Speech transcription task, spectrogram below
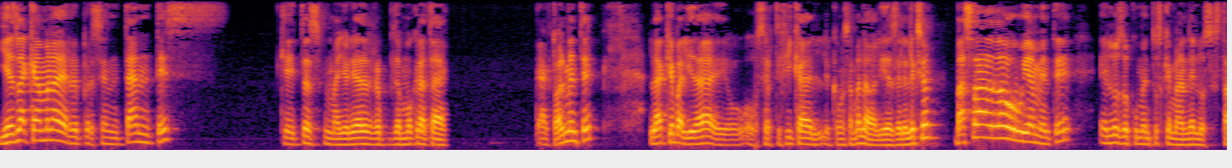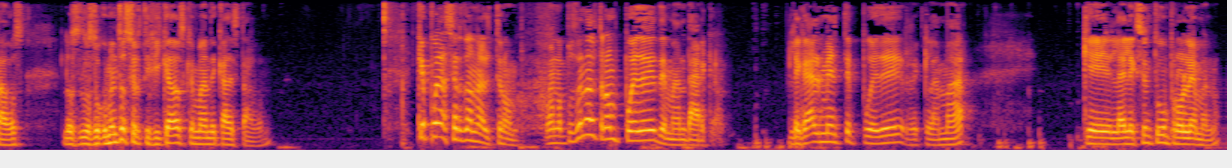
Y es la Cámara de Representantes, que esta es mayoría de- demócrata actualmente, la que valida eh, o, certifica ¿cómo se llama? la validez de la elección, basada obviamente en los documentos que manden los estados, los, documentos certificados que mande cada estado. ¿Qué puede hacer Donald Trump? Bueno, pues Donald Trump puede demandar, cabrón. Legalmente puede reclamar que la elección tuvo un problema, ¿no?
